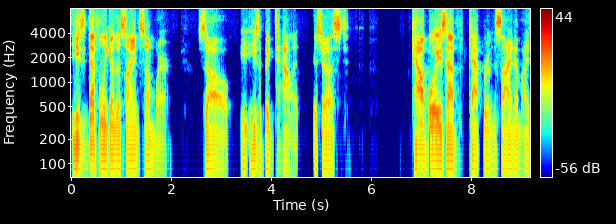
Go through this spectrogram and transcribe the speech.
he's definitely going to sign somewhere. So he, he's a big talent. It's just Cowboys have cap room to sign him. I,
